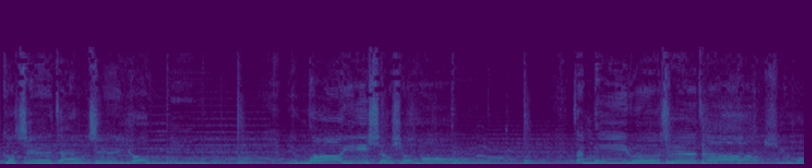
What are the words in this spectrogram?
可知道只有你让我一生守候？当你无知的时候，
